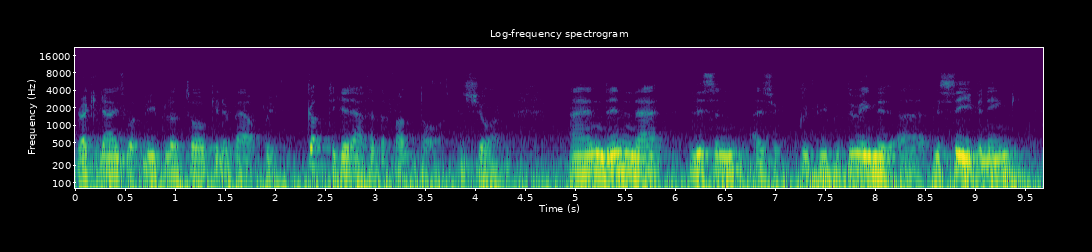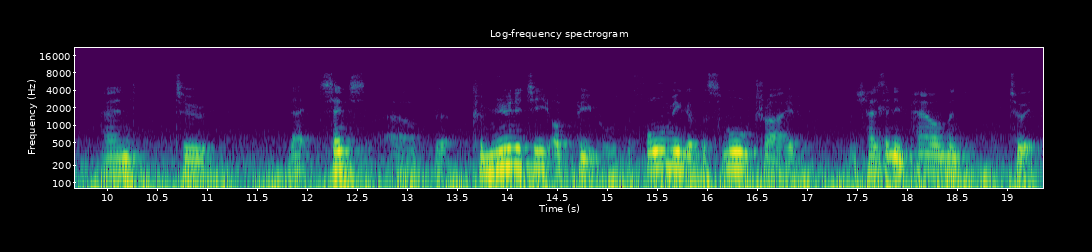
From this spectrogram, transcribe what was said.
recognise what people are talking about. We've got to get out of the front door, for sure. And in that, listen, as good people doing the, uh, this evening, and to that sense of the community of people, the forming of the small tribe, which has an empowerment to it.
